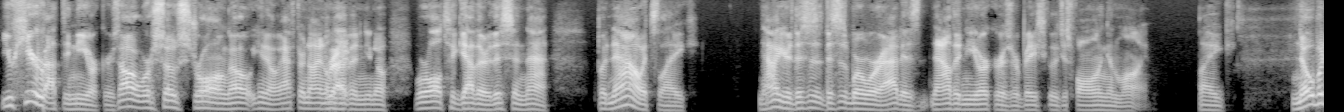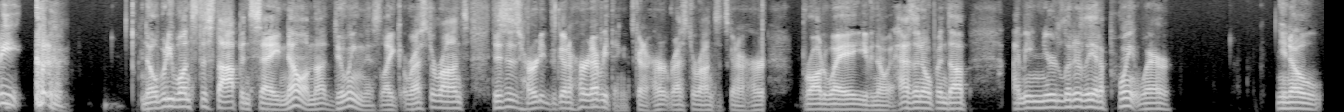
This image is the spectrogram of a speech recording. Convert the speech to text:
you hear about the New Yorkers. Oh, we're so strong. Oh, you know, after 9-11, you know, we're all together, this and that. But now it's like now you're this is this is where we're at is now the New Yorkers are basically just falling in line. Like nobody mm. nobody wants to stop and say, no, I'm not doing this. Like restaurants, this is hurt. It's gonna hurt everything. It's gonna hurt restaurants, it's gonna hurt Broadway, even though it hasn't opened up. I mean, you're literally at a point where, you know,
